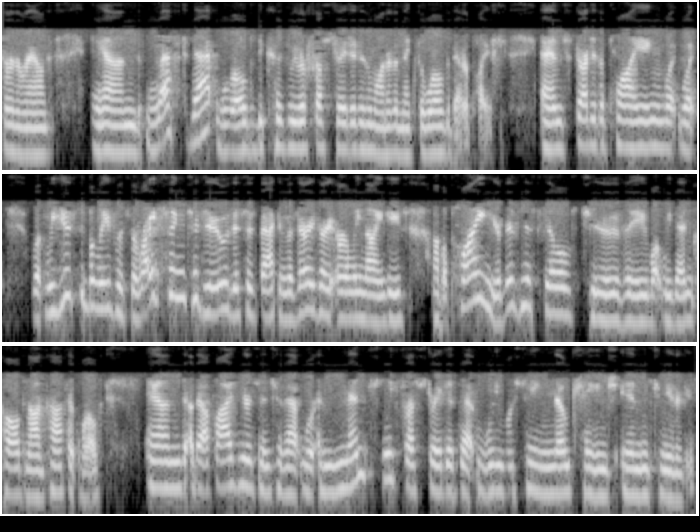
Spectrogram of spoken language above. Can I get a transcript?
turnaround and left that world because we were frustrated and wanted to make the world a better place and started applying what, what, what we used to believe was the right thing to do. This is back in the very, very early 90s of applying your business skills to the, what we then called nonprofit world. And about five years into that, we're immensely frustrated that we were seeing no change in communities.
